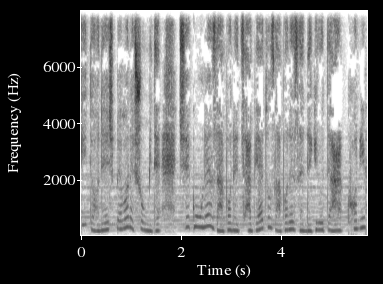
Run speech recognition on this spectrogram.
این دانش به ما نشون میده چگونه زبان طبیعت و زبان زندگی رو درک کنیم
